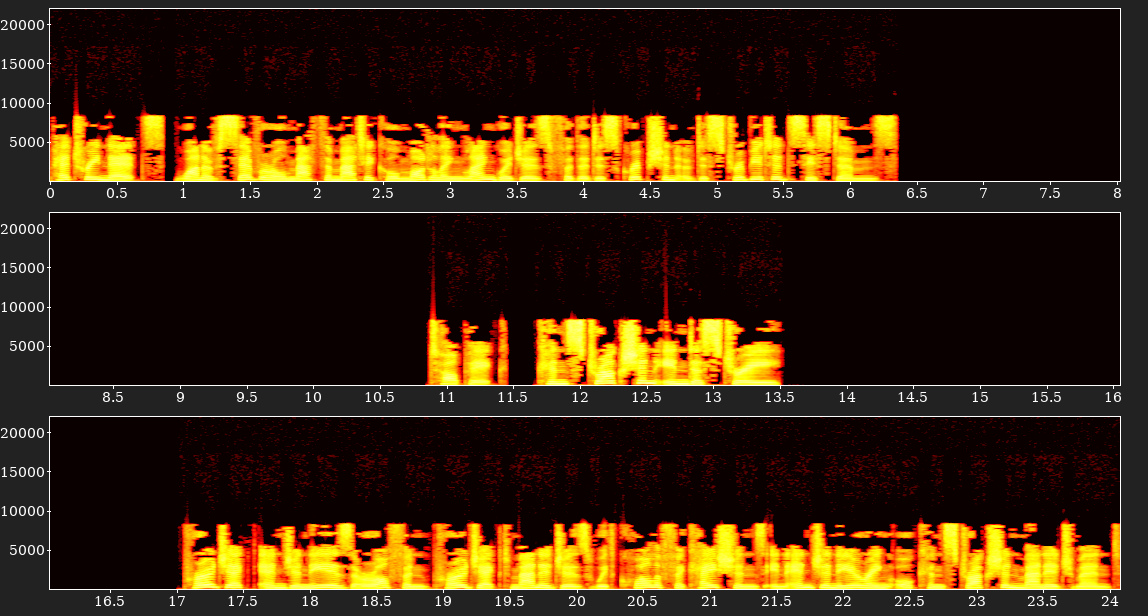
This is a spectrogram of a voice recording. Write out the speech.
Petri nets, one of several mathematical modeling languages for the description of distributed systems Topic: Construction industry. Project engineers are often project managers with qualifications in engineering or construction management.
